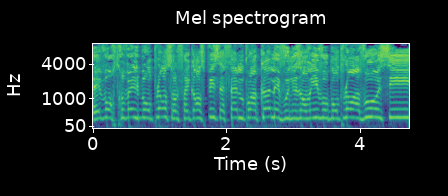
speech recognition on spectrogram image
Et vous retrouvez le bon plan sur le fréquenceplusfm.com et vous nous envoyez vos bons plans à vous aussi.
